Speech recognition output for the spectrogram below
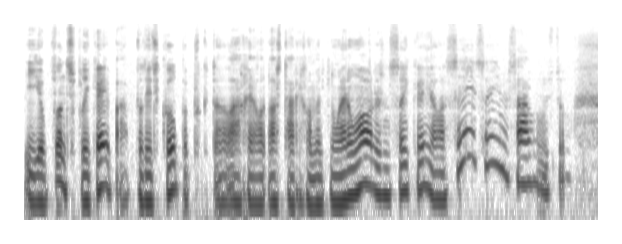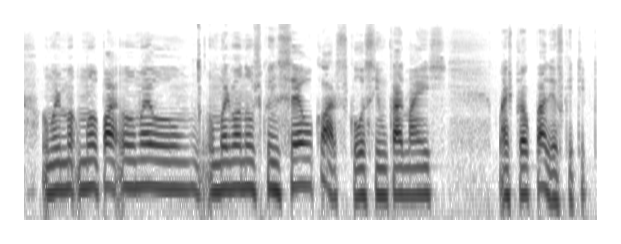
E eu, pronto, expliquei, pá, pedi desculpa, porque tá lá, lá está, realmente não eram horas, não sei o quê. E ela, sim, sim, sabe, isto, o, meu irmão, o, meu pai, o, meu, o meu irmão não os conheceu, claro, ficou assim um bocado mais, mais preocupado. Eu fiquei tipo,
